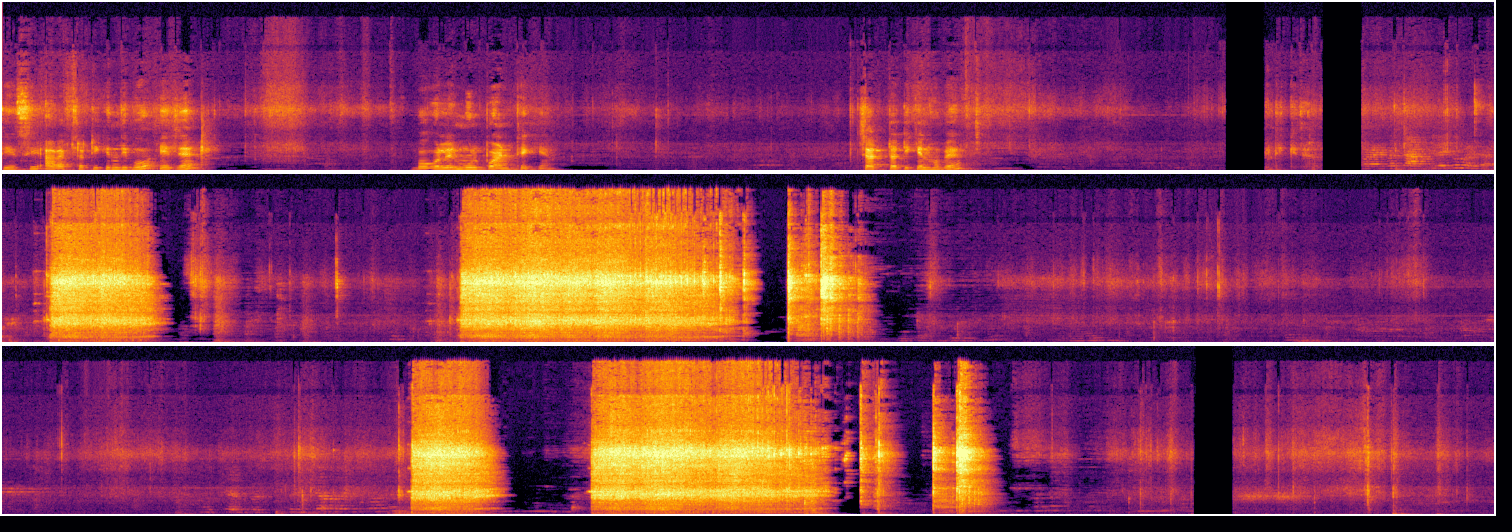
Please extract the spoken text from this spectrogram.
দিয়েছি। আর একটা টিকেন দিব এই যে বগলের মূল পয়েন্ট থেকে। চারটা টিকেন হবে।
